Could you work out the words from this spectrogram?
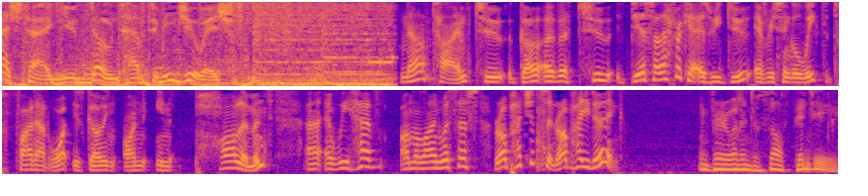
Hashtag you don't have to be Jewish. Now time to go over to Dear South Africa as we do every single week to t- find out what is going on in Parliament. Uh, and we have on the line with us Rob Hutchinson. Rob, how are you doing? I'm very well and yourself, Benji.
